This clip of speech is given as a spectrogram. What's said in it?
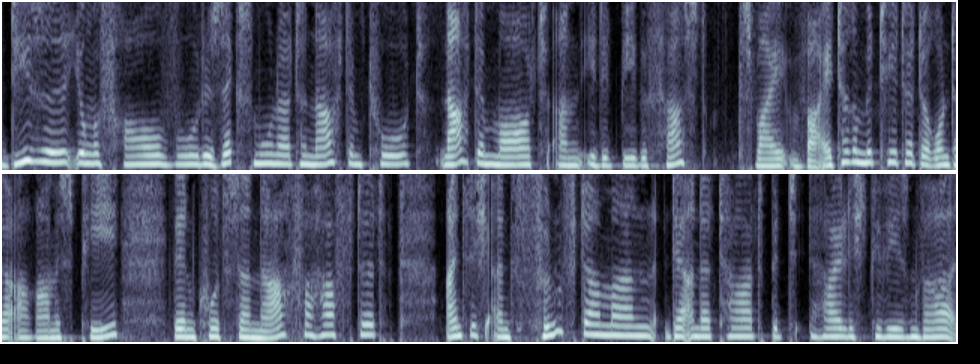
diese junge Frau wurde sechs Monate nach dem Tod, nach dem Mord an Edith B. gefasst. Zwei weitere Mittäter, darunter Aramis P., werden kurz danach verhaftet. Einzig ein fünfter Mann, der an der Tat beteiligt gewesen war,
